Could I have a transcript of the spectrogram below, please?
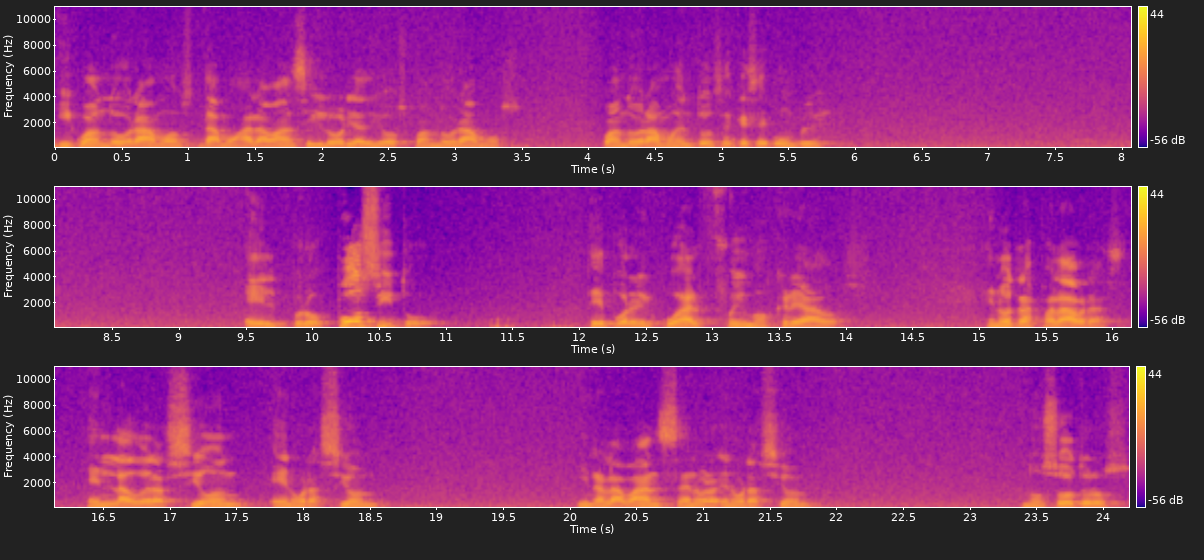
y cuando oramos damos alabanza y gloria a Dios, cuando oramos, cuando oramos entonces, ¿qué se cumple? El propósito de por el cual fuimos creados. En otras palabras, en la adoración en oración y en alabanza en oración, nosotros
